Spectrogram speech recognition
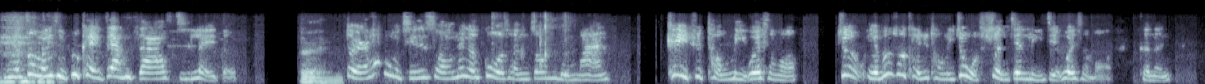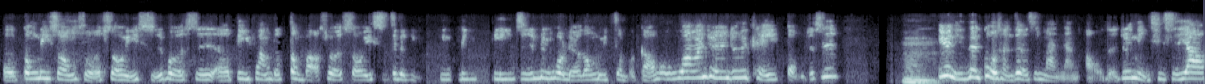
你们做媒体不可以这样子啊之类的。对对，然后我其实从那个过程中，我蛮可以去同理为什么，就也不是说可以去同理，就我瞬间理解为什么可能呃公立收容所的收医师，或者是呃地方的动保所的收医师，这个离离离离职率或流动率这么高，我完完全全就是可以懂，就是。嗯，因为你那过程真的是蛮难熬的，就是你其实要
